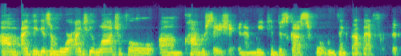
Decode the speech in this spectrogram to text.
um, I think, is a more ideological um, conversation. And we can discuss what we think about that further.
